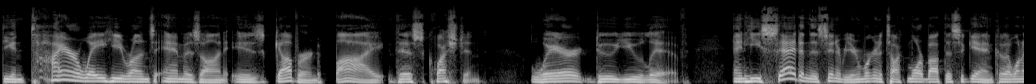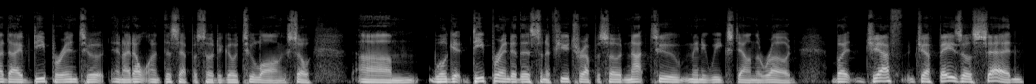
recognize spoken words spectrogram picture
the entire way he runs Amazon is governed by this question Where do you live? And he said in this interview, and we're going to talk more about this again because I want to dive deeper into it, and I don't want this episode to go too long. So um, we'll get deeper into this in a future episode, not too many weeks down the road. But Jeff Jeff Bezos said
